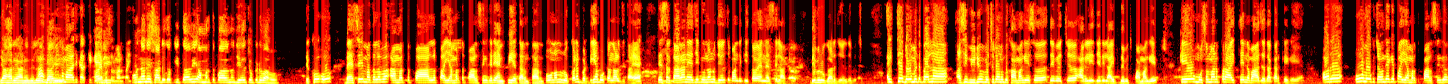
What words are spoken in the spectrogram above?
ਜਾਂ ਹਰਿਆਣੇ ਦੇ ਲੋਕ ਆਏ। ਨਮਾਜ਼ ਕਰਕੇ ਗਏ ਆ ਹਾਂਜੀ। ਮੁਸਲਮਾਨ ਭਾਈ ਉਹਨਾਂ ਨੇ ਸਾਡੇ ਤੋਂ ਕੀਤਾ ਵੀ ਅਮਰਤਪਾਲ ਨੂੰ ਜੇਲ੍ਹ ਚੋਂ ਕਢਵਾਓ। ਦੇਖੋ, ਉਹ ਵੈਸੇ ਮਤਲਬ ਅਮਰਤਪਾਲ, ਭਾਈ ਅਮਰਤਪਾਲ ਸਿੰਘ ਜਿਹੜੇ ਐਮਪੀ ਹੈ ਤਰਨਤਾਰਨ ਤੋਂ, ਉਹਨਾਂ ਨੂੰ ਲੋਕਾਂ ਨੇ ਵੱਡੀਆਂ ਵੋਟਾਂ ਨਾਲ ਜਿਤਾਇਆ ਤੇ ਸਰਕਾਰਾਂ ਨੇ ਅਜੇ ਵੀ ਉਹਨਾਂ ਨੂੰ ਜੇਲ੍ਹ 'ਚ ਬੰਦ ਕੀਤਾ ਹੋਇਆ ਐਨਐਸਏ ਲਾ ਕੇ, ਡਿਬਰੂਗੜ੍ਹ ਜੇਲ੍ਹ ਦੇ ਵਿੱਚ। ਇੱਥੇ 2 ਮਿੰਟ ਪਹਿਲਾਂ ਅਸੀਂ ਵੀਡੀਓ ਵਿੱਚ ਤੁਹਾਨੂੰ ਦਿਖਾਵਾਂਗੇ ਇਸ ਦੇ ਵਿੱਚ, ਅਗਲੀ ਜਿਹੜੀ ਲਾਈਵ ਦੇ ਵਿੱਚ ਪਾਵਾਂਗੇ ਕਿ ਉਹ ਮੁਸਲਮਾਨ ਭਰਾ ਇੱਥੇ ਨਮਾਜ਼ ਅਦਾ ਕਰਕੇ ਗਏ ਆ ਔਰ ਉਹ ਲੋਕ ਚਾਹੁੰਦੇ ਆ ਕਿ ਭਾਈ ਅਮਰਤਪਾਲ ਸਿੰਘ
